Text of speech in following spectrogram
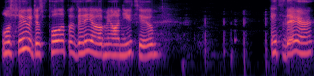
well, shoot, just pull up a video of me on YouTube. It's there.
